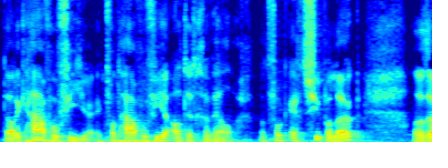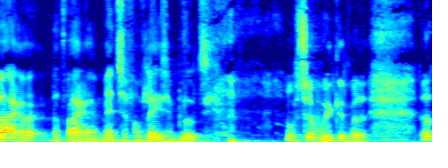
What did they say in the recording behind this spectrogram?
dat ik HAVO 4. Ik vond HAVO 4 altijd geweldig. Dat vond ik echt superleuk. Dat waren, dat waren mensen van vlees en bloed. Zo moet ik het maar. Dat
